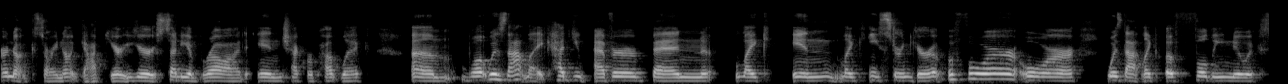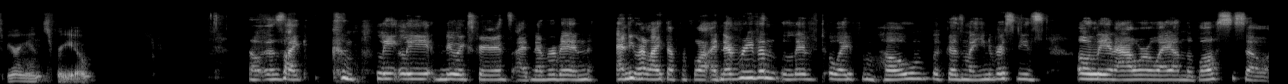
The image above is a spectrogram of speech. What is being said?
or not sorry not gap year your study abroad in czech republic um what was that like had you ever been like in like Eastern Europe before, or was that like a fully new experience for you? No, it was like completely new experience. I'd never been anywhere like that before. I'd never even lived away from home because my university is only an hour away on the bus. So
